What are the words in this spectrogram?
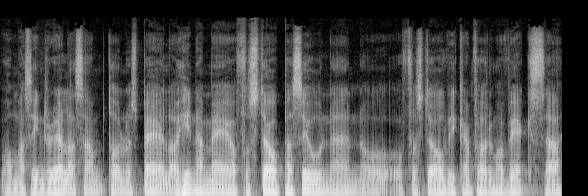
ha massa individuella samtal med spelare, hinna med och förstå personen och, förstå hur vi kan få dem att växa.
